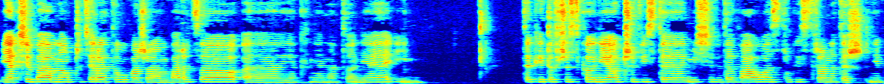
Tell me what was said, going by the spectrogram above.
jak się bałam nauczyciela, to uważałam bardzo, e, jak nie, no to nie. I takie to wszystko nieoczywiste mi się wydawało, a z drugiej strony też nie,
